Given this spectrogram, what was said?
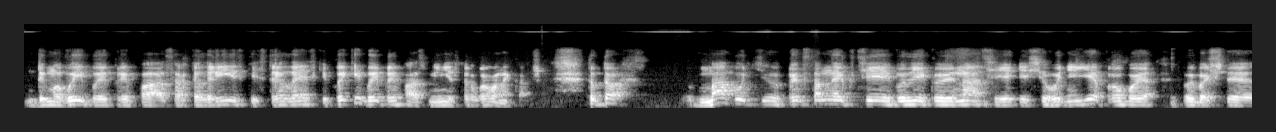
димовий боєприпас, артилерійський, стрілецький. Про який боєприпас міністр оборони каже? Тобто, мабуть, представник цієї великої нації, який сьогодні є, пробує, вибачте,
